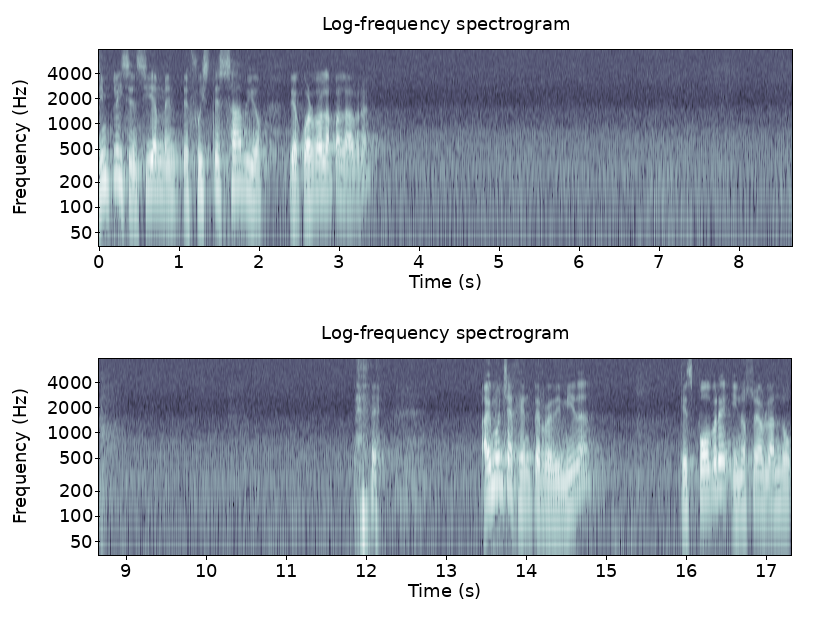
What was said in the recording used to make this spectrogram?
Simple y sencillamente fuiste sabio de acuerdo a la palabra. Hay mucha gente redimida que es pobre y no estoy hablando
